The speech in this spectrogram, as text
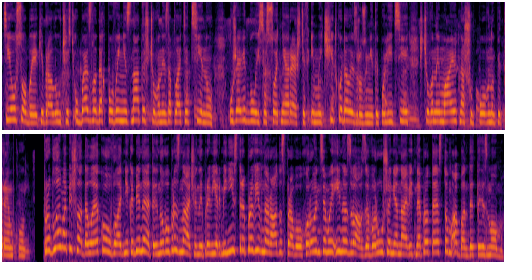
Ті особи, які брали участь у безладах, повинні знати, що вони заплатять ціну. Уже відбулися сотні арештів, і ми чітко дали зрозуміти поліції, що вони мають нашу повну підтримку. Проблема пішла далеко у владні кабінети. Новопризначений прем'єр-міністр провів нараду з правоохоронцями і назвав заворушення навіть не протестом, а бандитизмом.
